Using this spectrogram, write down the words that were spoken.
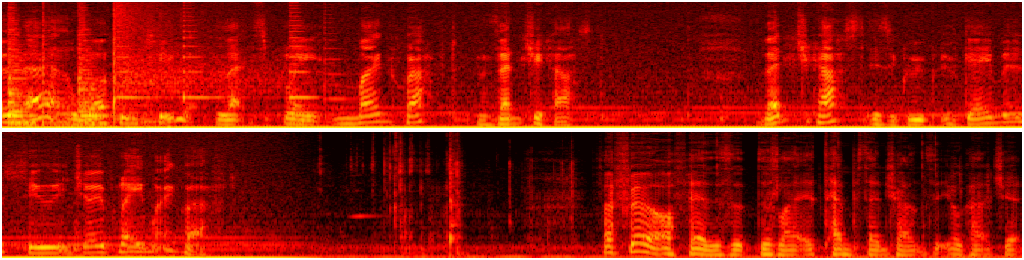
there and welcome to Let's Play Minecraft Venturecast. Venturecast is a group of gamers who enjoy playing Minecraft. If I throw it off here, there's, a, there's like a 10% chance that you'll catch it.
